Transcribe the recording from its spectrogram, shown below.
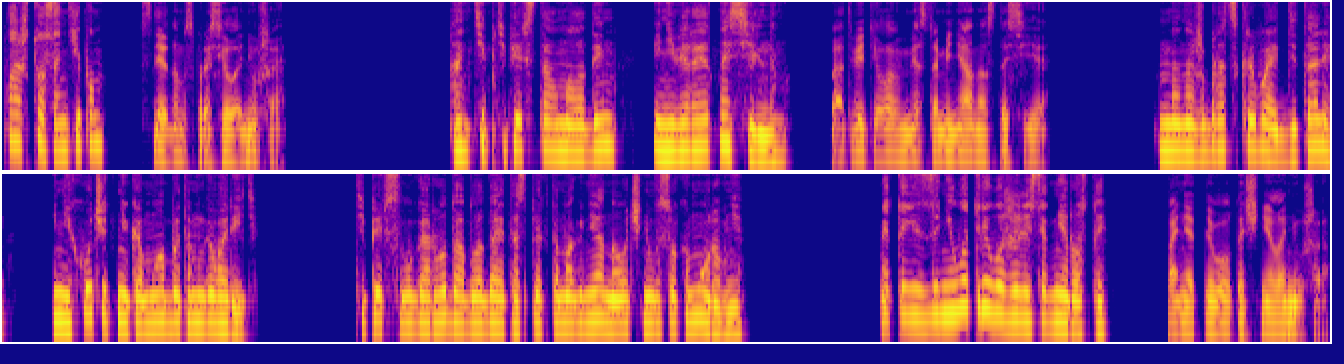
«А что с Антипом?» — следом спросила Нюша. «Антип теперь стал молодым и невероятно сильным», — ответила вместо меня Анастасия. «Но наш брат скрывает детали и не хочет никому об этом говорить. Теперь слуга рода обладает аспектом огня на очень высоком уровне». «Это из-за него тревожились огнеросты?» — понятливо уточнила Нюша.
